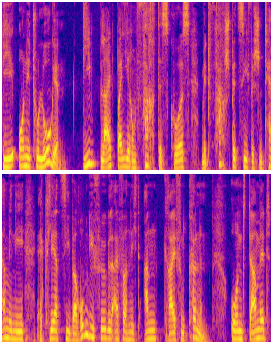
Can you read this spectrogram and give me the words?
Die Ornithologin, die bleibt bei ihrem Fachdiskurs mit fachspezifischen Termini, erklärt sie, warum die Vögel einfach nicht angreifen können. Und damit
